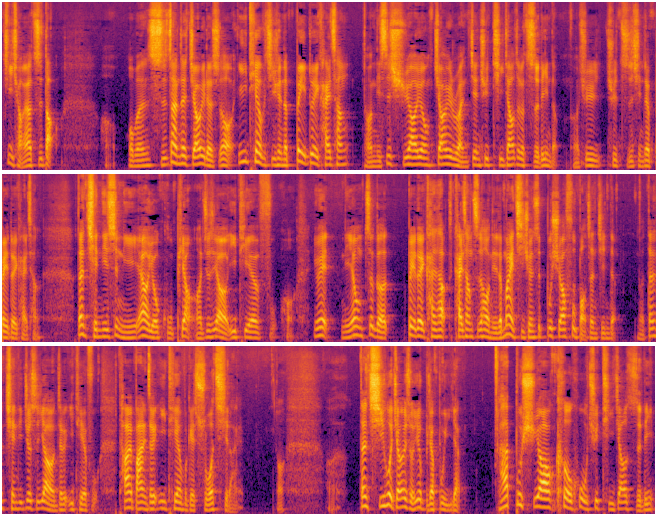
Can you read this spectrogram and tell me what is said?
技巧要知道。好，我们实战在交易的时候，ETF 期权的背对开仓啊，你是需要用交易软件去提交这个指令的啊，去去执行这个背对开仓。但前提是你要有股票啊，就是要有 ETF 哦，因为你用这个背对开仓开仓之后，你的卖期权是不需要付保证金的。啊，但是前提就是要有这个 ETF，它会把你这个 ETF 给锁起来，哦，啊，但期货交易所又比较不一样，它不需要客户去提交指令，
